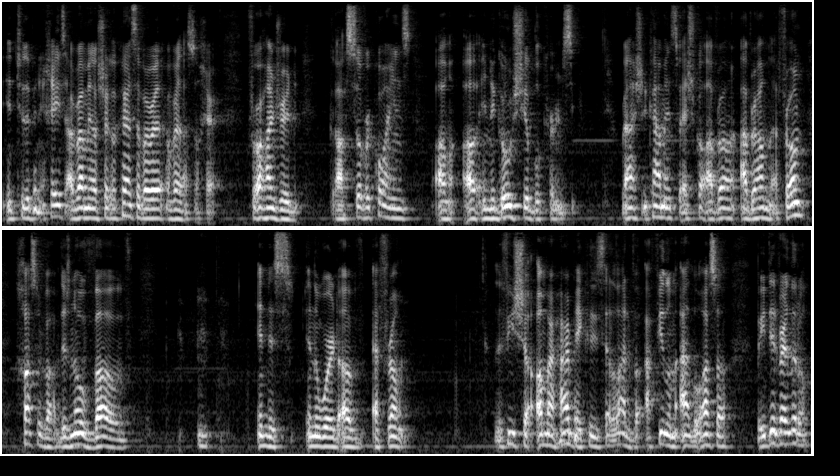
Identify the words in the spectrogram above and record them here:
into the Bnei for a hundred uh, silver coins um, uh, in negotiable currency. Rashi comments, Abraham Ephron, Chaser Vav. There's no Vav in this in the word of Ephron. The Fisha Amar Harbe, because he said a lot of Afilim Adlu Asa, but he did very little.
